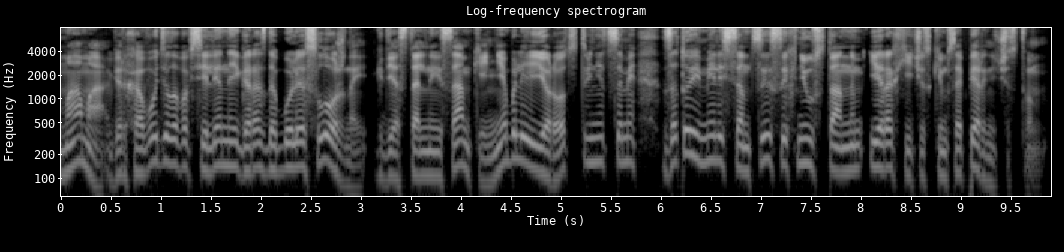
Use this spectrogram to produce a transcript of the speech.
Мама верховодила во Вселенной гораздо более сложной, где остальные самки не были ее родственницами, зато имелись самцы с их неустанным иерархическим соперничеством.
